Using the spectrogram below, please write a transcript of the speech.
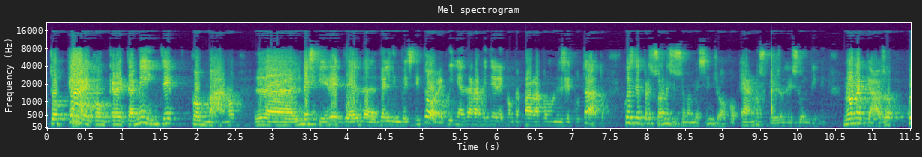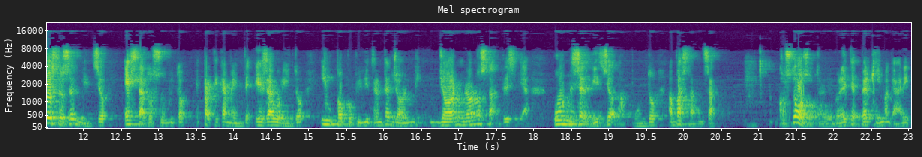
toccare concretamente con mano il mestiere del, dell'investitore, quindi andare a vedere come parla con un esecutato. Queste persone si sono messe in gioco e hanno speso dei soldini. Non a caso questo servizio è stato subito praticamente esaurito in poco più di 30 giorni, giorni nonostante sia un servizio appunto abbastanza costoso, tra virgolette, per chi magari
